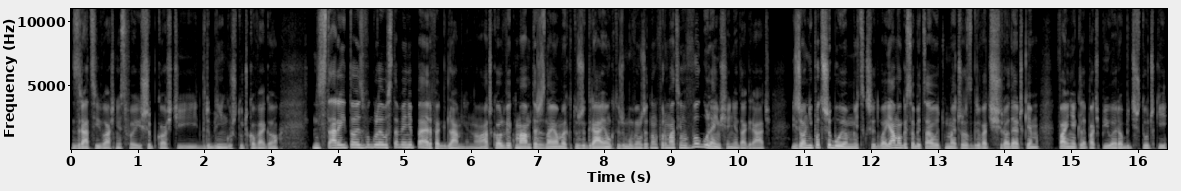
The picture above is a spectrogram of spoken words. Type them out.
z racji właśnie swojej szybkości i driblingu sztuczkowego. I stary, i to jest w ogóle ustawienie perfekt dla mnie. No, aczkolwiek mam też znajomych, którzy grają, którzy mówią, że tą formacją w ogóle im się nie da grać i że oni potrzebują mieć skrzydła. Ja mogę sobie cały mecz rozgrywać środeczkiem, fajnie klepać piłę, robić sztuczki,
